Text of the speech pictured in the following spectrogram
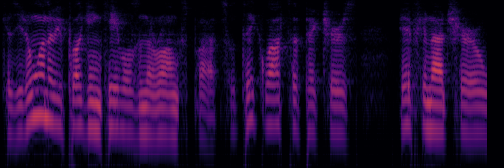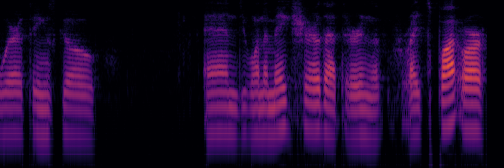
because you don't want to be plugging cables in the wrong spot. So take lots of pictures if you're not sure where things go and you want to make sure that they're in the right spot or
